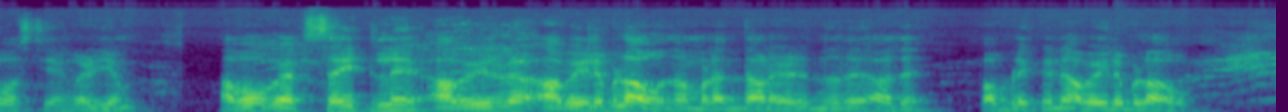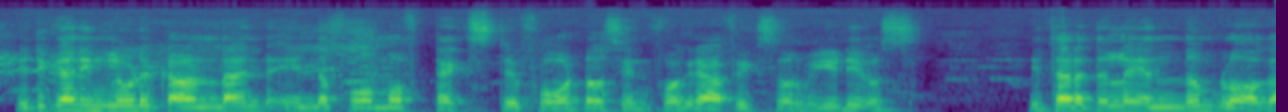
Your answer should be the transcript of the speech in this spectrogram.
പോസ്റ്റ് ചെയ്യാൻ കഴിയും. അപ്പോൾ വെബ്സൈറ്റിൽ അവൈല അവൈലബിൾ ആവും. നമ്മൾ എന്താണ് എഴുതുന്നത്? അത് പബ്ലിക്കിന് അവൈലബിൾ ആവും. It can include content in the form of text photos infographics or videos ഇത്തരത്തിലുള്ള എന്തും ബ്ലോഗ്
